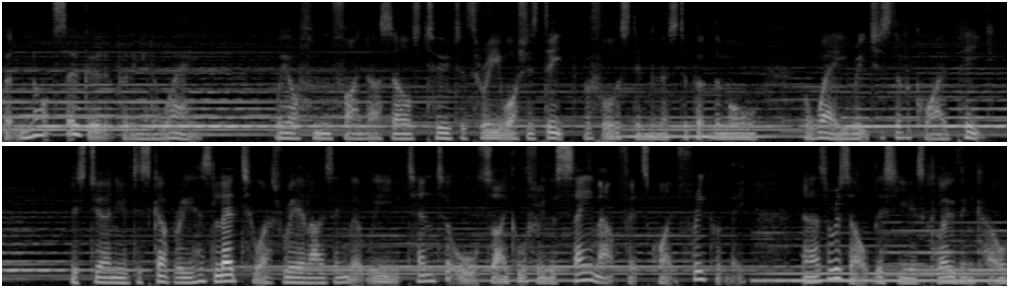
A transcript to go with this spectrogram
but not so good at putting it away. We often find ourselves two to three washes deep before the stimulus to put them all away reaches the required peak. This journey of discovery has led to us realizing that we tend to all cycle through the same outfits quite frequently, and as a result, this year's clothing cull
